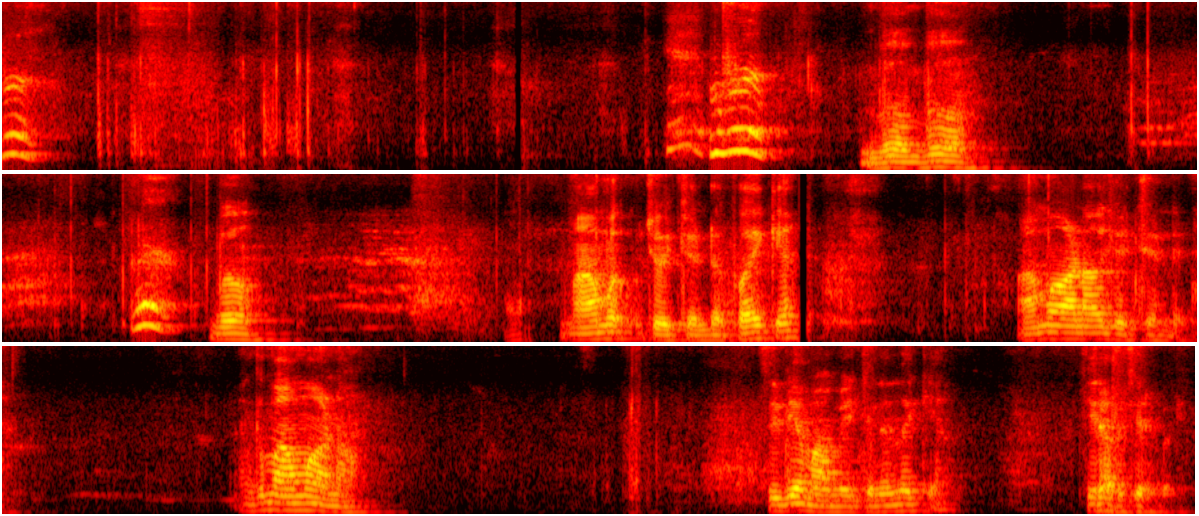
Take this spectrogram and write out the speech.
ചെന്ന് Бу. ബോ മാമ ചോദിച്ചിട്ടുണ്ട്. പോയിക്ക. മാമ വേണോ ചോദിച്ചിട്ടുണ്ട്. എനിക്ക് മാമ ആണോ? സിബിയ മാമ ചോദിച്ചിട്ടുണ്ട് എന്തൊക്കെയാ? ചിരപ്പ ചിരപ്പ.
